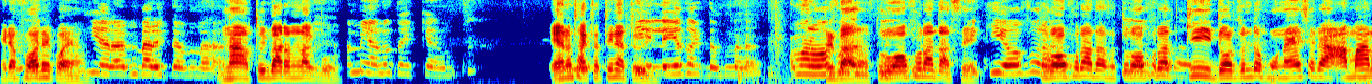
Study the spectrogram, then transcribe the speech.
এটা ফরে কয়াম। কি আমি বাড়িতাম না। না তুই বারণ লাগবো। আমি আনো এখনও থাকতাতি না? তুই তোর অপরাধ আছে। তোর অপরাধ আছে তোর অপরাধ কি? দশজনটা হোনায় সেরা আমার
